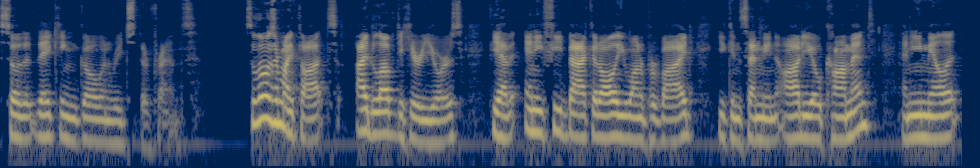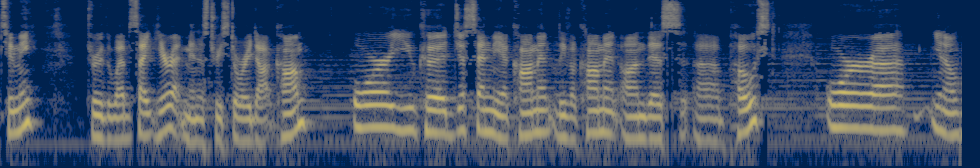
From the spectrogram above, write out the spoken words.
so that they can go and reach their friends. So, those are my thoughts. I'd love to hear yours. If you have any feedback at all you want to provide, you can send me an audio comment and email it to me through the website here at ministrystory.com. Or you could just send me a comment, leave a comment on this uh, post, or, uh, you know,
